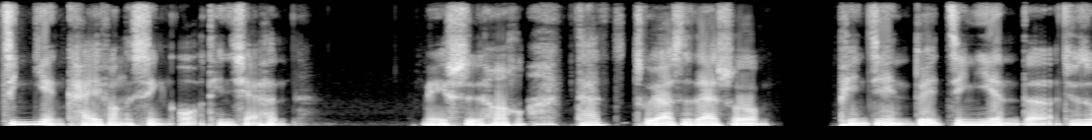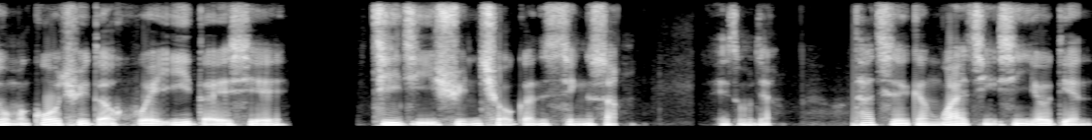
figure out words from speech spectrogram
经验开放性哦，听起来很没事哈，它主要是在说凭借你对经验的，就是我们过去的回忆的一些积极寻求跟欣赏。诶，怎么讲？它其实跟外倾性有点。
